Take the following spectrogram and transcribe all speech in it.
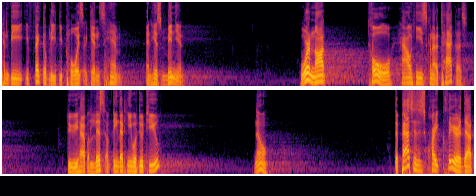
can be effectively deployed against him and his minion. We're not told how he's going to attack us. Do you have a list of things that he will do to you? No. The passage is quite clear that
